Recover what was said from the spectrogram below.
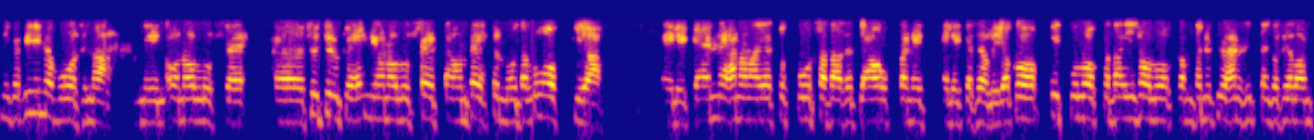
niin viime vuosina niin on ollut se sytyke, niin on ollut se, että on tehty noita luokkia. Eli ennenhän on ajettu 600 ja openit, eli se oli joko pikkuluokka tai iso luokka, mutta nykyään sitten kun siellä on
